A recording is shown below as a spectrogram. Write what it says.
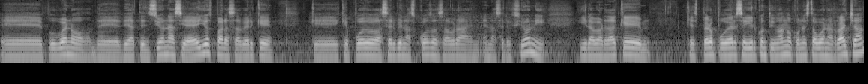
eh, pues bueno, de, atención hacia ellos para saber que, que, puedo hacer bien las cosas ahora en, la selección y, y la verdad que, que, espero poder seguir continuando con esta buena racha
